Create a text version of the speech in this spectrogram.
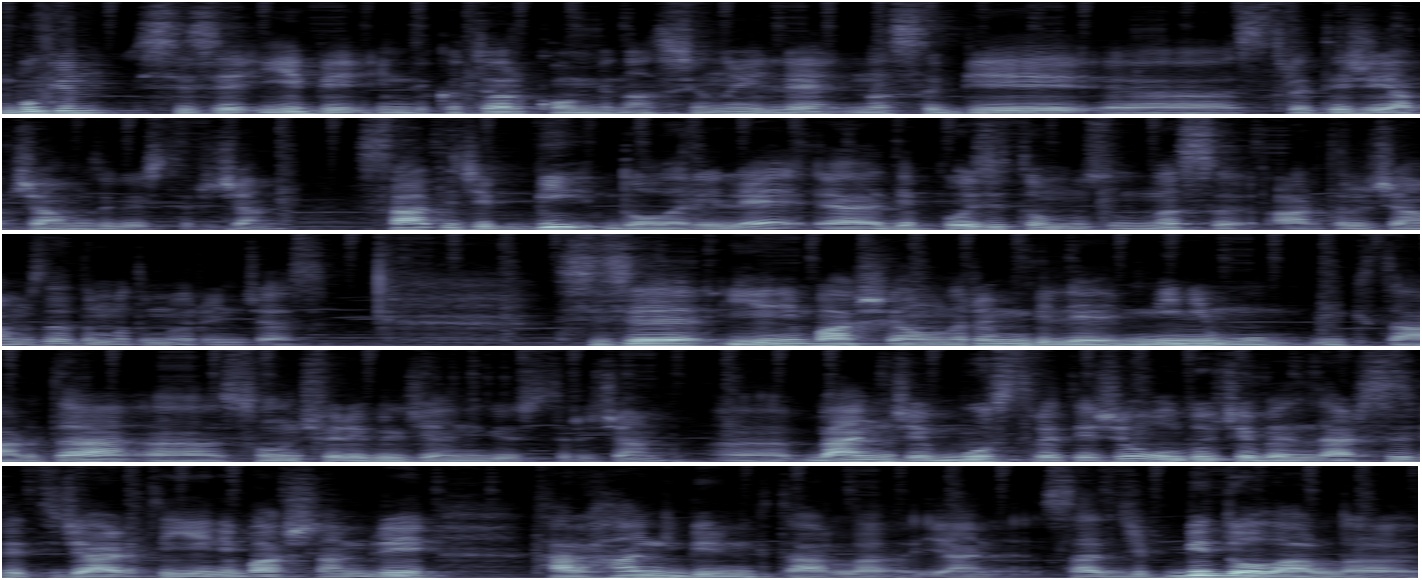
Bugün size iyi bir indikatör kombinasyonu ile nasıl bir e, strateji yapacağımızı göstereceğim. Sadece 1 dolar ile e, depozitomuzu nasıl artıracağımızı adım adım öğreneceğiz. Size yeni başlayanların bile minimum miktarda e, sonuç verebileceğini göstereceğim. E, bence bu strateji oldukça benzersiz ve ticarete yeni başlayan biri herhangi bir miktarla yani sadece 1 dolarla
